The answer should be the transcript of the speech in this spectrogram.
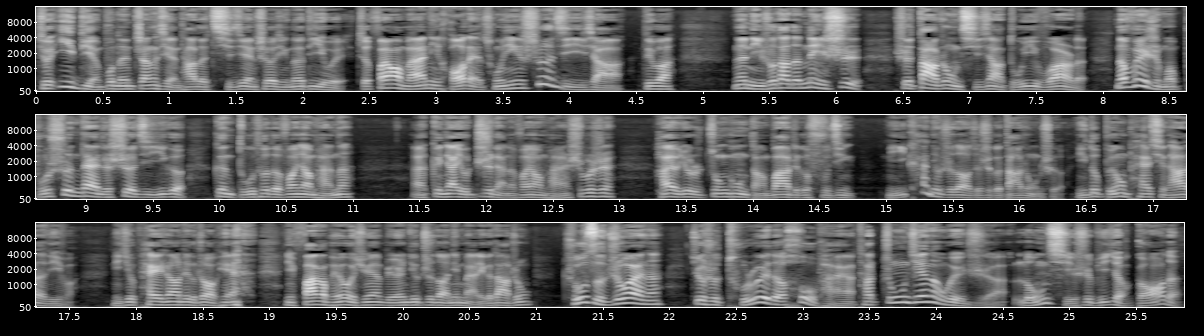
就一点不能彰显它的旗舰车型的地位。这方向盘你好歹重新设计一下，对吧？那你说它的内饰是大众旗下独一无二的，那为什么不顺带着设计一个更独特的方向盘呢？啊，更加有质感的方向盘，是不是？还有就是中控挡把这个附近，你一看就知道这是个大众车，你都不用拍其他的地方，你就拍一张这个照片，你发个朋友圈，别人就知道你买了一个大众。除此之外呢，就是途锐的后排啊，它中间的位置啊，隆起是比较高的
